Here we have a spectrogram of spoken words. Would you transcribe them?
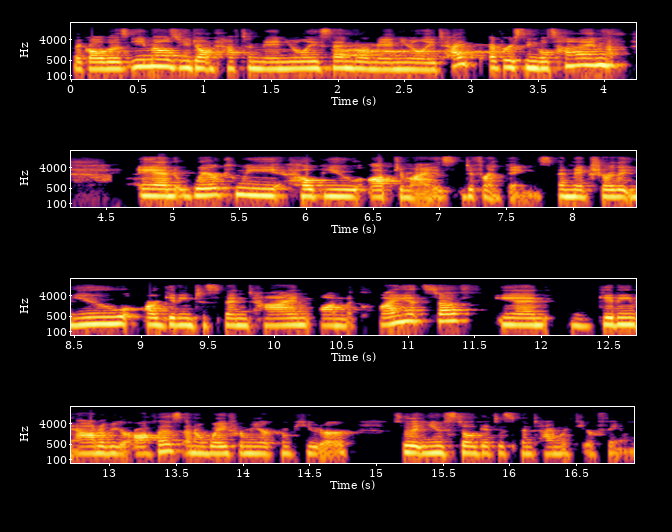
Like all those emails you don't have to manually send or manually type every single time. And where can we help you optimize different things and make sure that you are getting to spend time on the client stuff and getting out of your office and away from your computer so that you still get to spend time with your family?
